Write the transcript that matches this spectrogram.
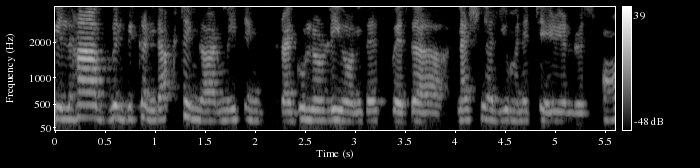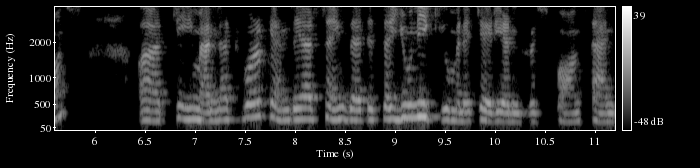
we'll have, we'll be conducting our meetings regularly on this with the National Humanitarian Response uh, team and network and they are saying that it's a unique humanitarian response and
